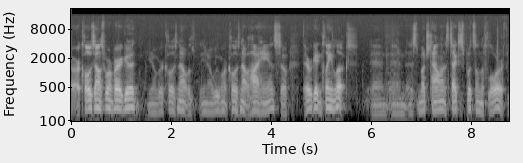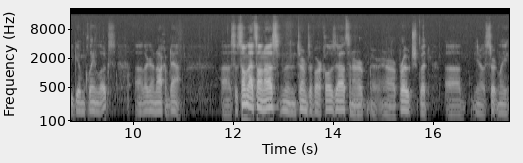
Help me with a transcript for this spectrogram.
our closeouts weren't very good. You know, we were closing out with you know we weren't closing out with high hands, so they were getting clean looks. And and as much talent as Texas puts on the floor, if you give them clean looks, uh, they're going to knock them down. Uh, so some of that's on us in terms of our closeouts and our and our approach, but uh, you know certainly,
